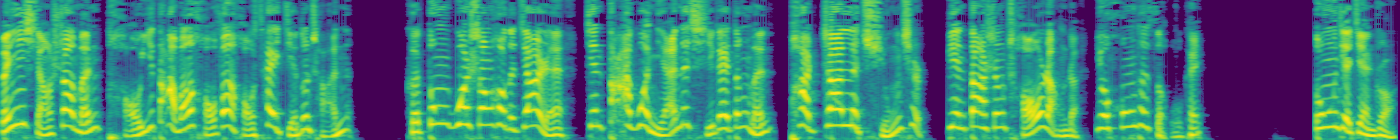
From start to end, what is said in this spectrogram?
本想上门讨一大碗好饭好菜解顿馋呢，可东郭商号的家人见大过年的乞丐登门，怕沾了穷气儿，便大声吵嚷着要轰他走开。东家见状，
